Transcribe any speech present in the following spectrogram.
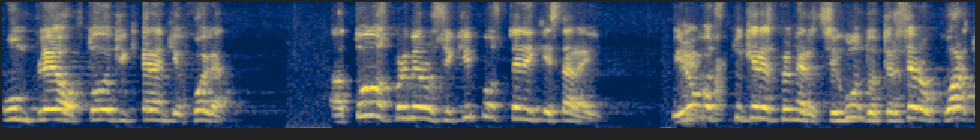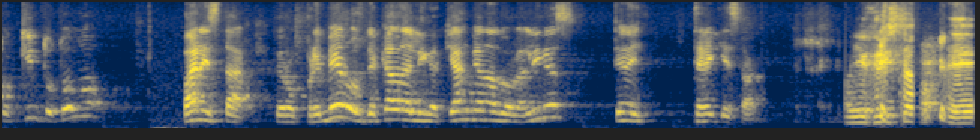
un playoff, todo lo que quieran que jueguen. A todos los primeros equipos tienen que estar ahí. Y luego, si tú quieres primero, segundo, tercero, cuarto, quinto, todo, van a estar. Pero primeros de cada liga que han ganado las ligas, tienen, tienen que estar. Oye, Cristo, eh,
